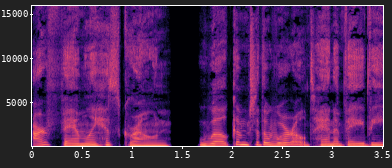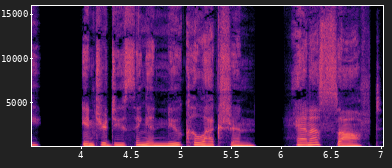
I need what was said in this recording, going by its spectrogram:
Our family has grown. Welcome to the world, Hannah Baby. Introducing a new collection, Hannah Soft,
